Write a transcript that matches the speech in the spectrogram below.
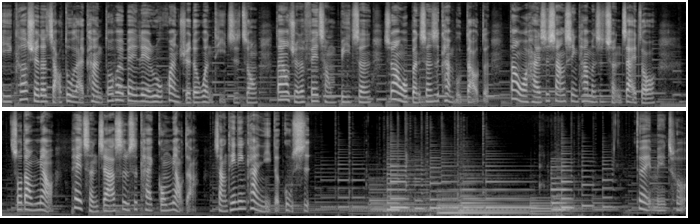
以科学的角度来看，都会被列入幻觉的问题之中，但又觉得非常逼真。虽然我本身是看不到的，但我还是相信他们是存在的哦。说到庙，佩成家是不是开公庙的啊？想听听看你的故事。对，没错。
